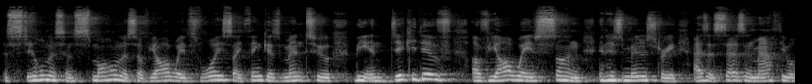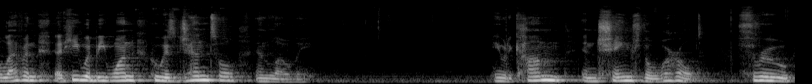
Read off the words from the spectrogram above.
The stillness and smallness of Yahweh's voice, I think, is meant to be indicative of Yahweh's Son and His ministry, as it says in Matthew 11, that He would be one who is gentle and lowly. He would come and change the world through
